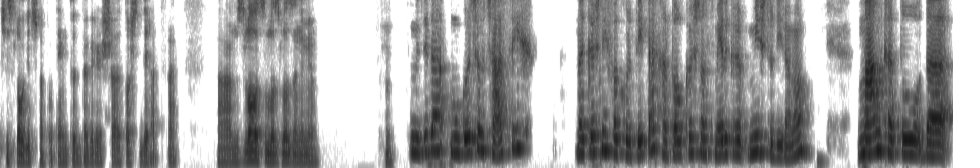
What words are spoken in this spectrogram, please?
čisto logično potem tudi, da greš uh, to študirati. Um, zelo, zelo, zelo zanimivo. Hm. Mi zdi, da mogoče včasih na kakšnih fakultetah ali pa v kakšno smer, ki mi študiramo, manjka to, da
